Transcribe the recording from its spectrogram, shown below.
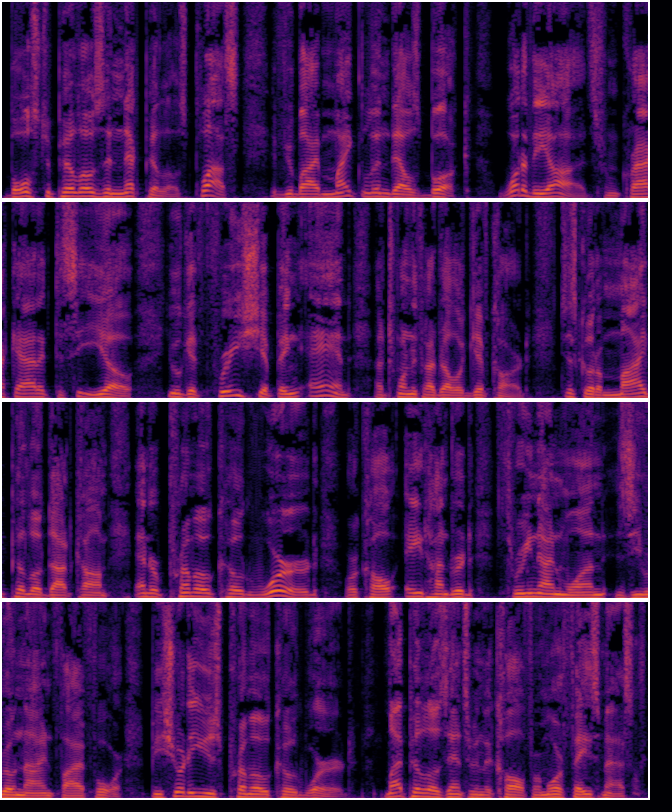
bolster pillows, and neck pillows. Plus, if you buy Mike Lindell's book, What Are the Odds? From Crack Addict to CEO, you'll get free shipping and a $25 gift card. Just go to mypillow.com, enter promo code WORD, or call 800-391-0954. Be sure to use promo code WORD. My Pillow is answering the call for more face masks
